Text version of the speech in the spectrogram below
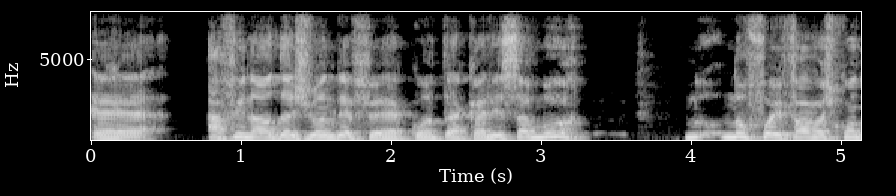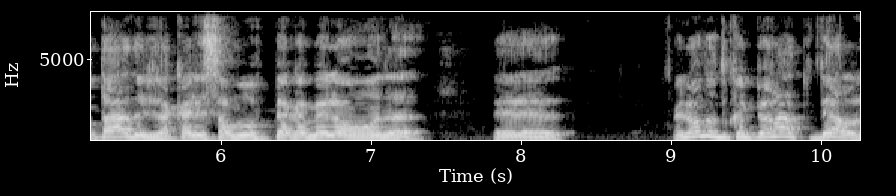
É, a final da Joan de Fé contra a Calissa n- não foi favas contadas. A Calissa Moore pega a melhor onda é, Melhor onda do campeonato dela?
